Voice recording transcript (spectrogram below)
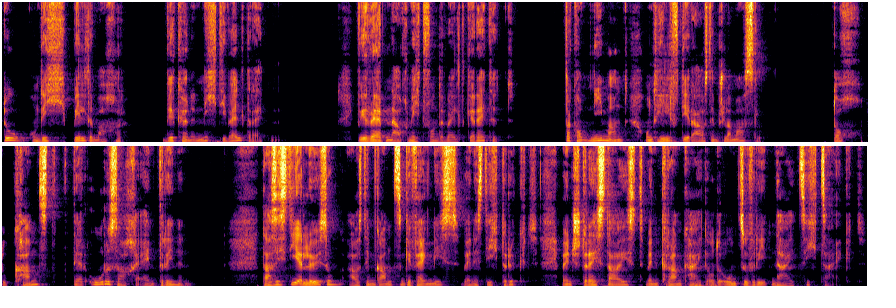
Du und ich, Bildermacher, wir können nicht die Welt retten. Wir werden auch nicht von der Welt gerettet. Da kommt niemand und hilft dir aus dem Schlamassel. Doch du kannst der Ursache entrinnen. Das ist die Erlösung aus dem ganzen Gefängnis, wenn es dich drückt, wenn Stress da ist, wenn Krankheit oder Unzufriedenheit sich zeigt.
